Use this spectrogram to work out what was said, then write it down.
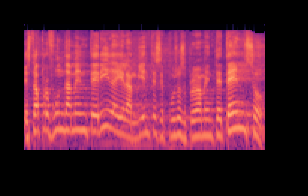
está profundamente herida y el ambiente se puso supremamente tenso.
